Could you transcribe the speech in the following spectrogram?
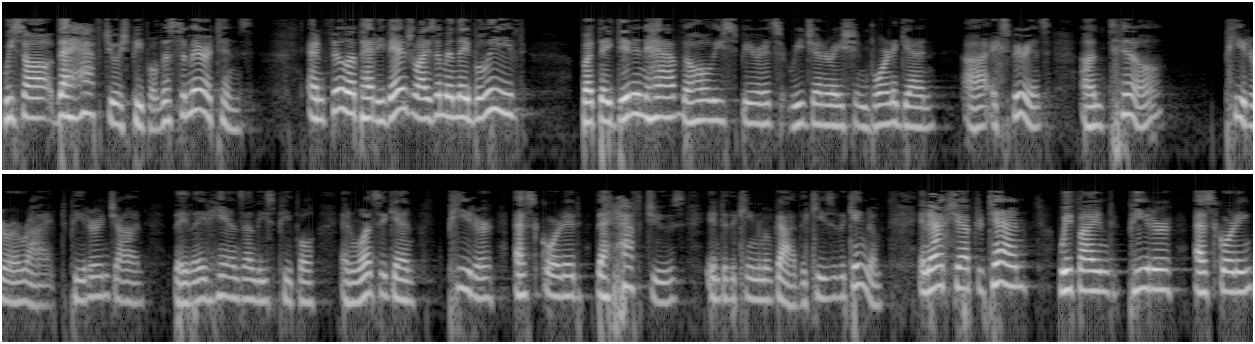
we saw the half Jewish people, the Samaritans. And Philip had evangelized them and they believed, but they didn't have the Holy Spirit's regeneration, born again uh, experience until Peter arrived. Peter and John, they laid hands on these people, and once again, Peter escorted the half Jews into the kingdom of God, the keys of the kingdom. In Acts chapter 10, we find Peter escorting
